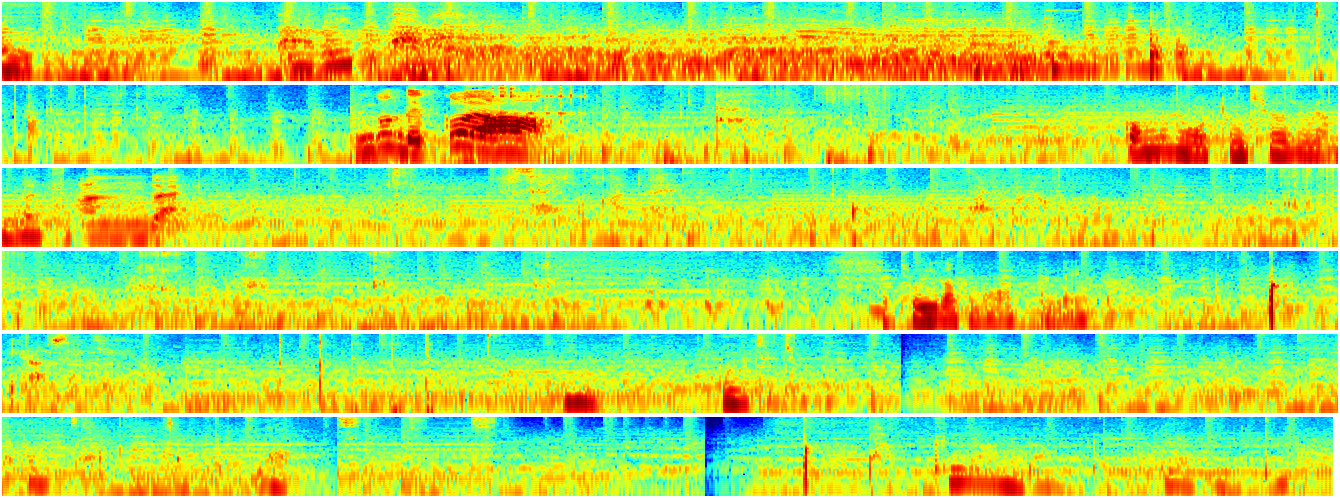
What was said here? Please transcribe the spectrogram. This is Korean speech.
바위 바로 이 바람 이건 내 거야. 검은색 옷 좀 치워주면 안 돼? 안돼. 살구가 돼. 어, 살구야. 저기 가서 먹어 안 되겠다. 이런 색이에요. 음. 로제 종. 세 번째 웜진 김치. 다크한 방울의 레드 느낌.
